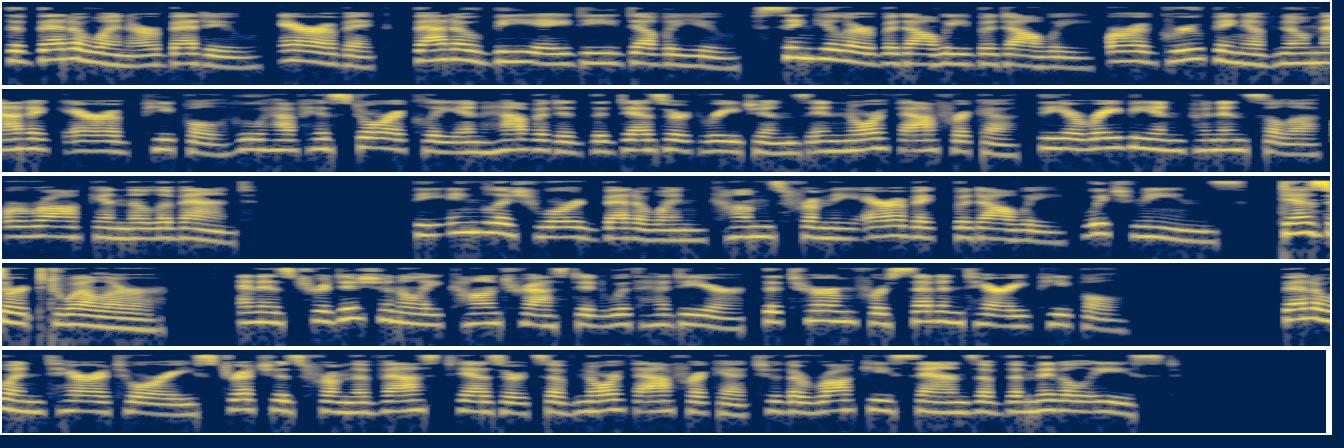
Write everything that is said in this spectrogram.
The Bedouin or Bedou, Arabic, Bado Badw, singular Badawi Badawi, are a grouping of nomadic Arab people who have historically inhabited the desert regions in North Africa, the Arabian Peninsula, Iraq and the Levant. The English word Bedouin comes from the Arabic Badawi, which means desert dweller, and is traditionally contrasted with Hadir, the term for sedentary people. Bedouin territory stretches from the vast deserts of North Africa to the rocky sands of the Middle East.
